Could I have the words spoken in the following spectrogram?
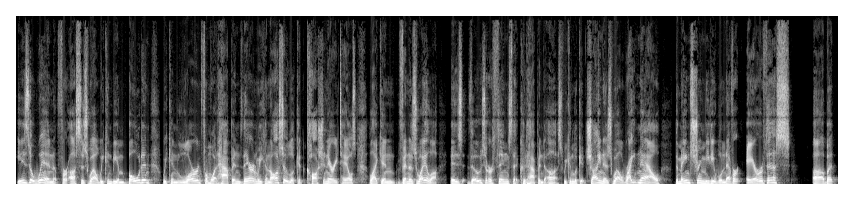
is a win for us as well. We can be emboldened, we can learn from what happened there, and we can also look at cautionary tales like in Venezuela, is those are things that could happen to us. We can look at China as well. Right now, the mainstream media will never air this, uh, but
